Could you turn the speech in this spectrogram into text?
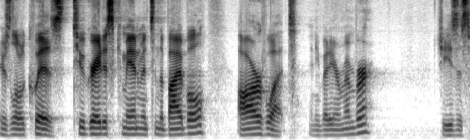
Here's a little quiz. Two greatest commandments in the Bible are what? Anybody remember? Jesus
